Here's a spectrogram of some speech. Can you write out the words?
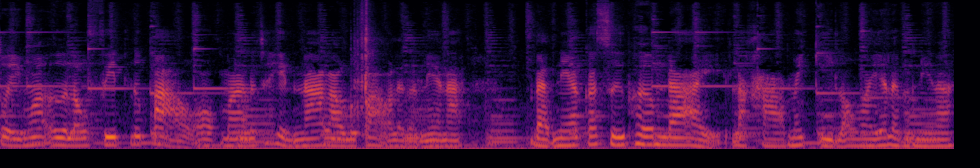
ตัวเองว่าเออเราฟิตหรือเปล่าออกมาแล้วจะเห็นหน้าเราหรือเปล่าอะไรแบบเนี้ยนะแบบเนี้ยก็ซื้อเพิ่มได้ราคาไม่กี่ร้อยอะไรแบบนี้นะ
